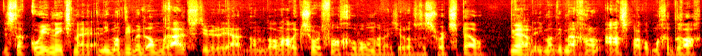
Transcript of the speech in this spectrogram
dus daar kon je niks mee. En iemand die me dan eruit stuurde, ja, dan, dan had ik een soort van gewonnen. Weet je. Dat was een soort spel. Ja. Iemand die mij gewoon aansprak op mijn gedrag.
